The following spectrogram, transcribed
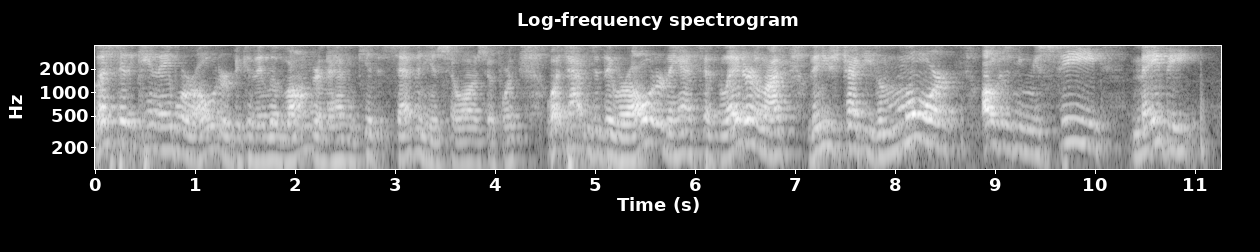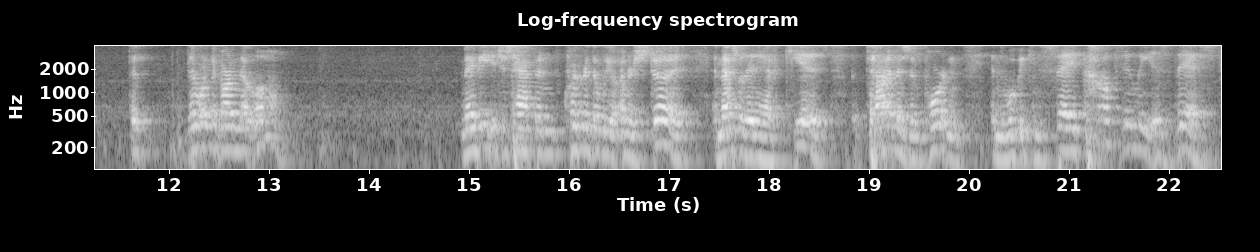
Let's say that Cain and Abel are older because they live longer and they're having kids at 70 and so on and so forth. What happens if they were older and they had Seth later in life? Then you subtract even more. All of a sudden you see maybe that they weren't in the garden that long. Maybe it just happened quicker than we understood, and that's why they didn't have kids. But time is important. And what we can say confidently is this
